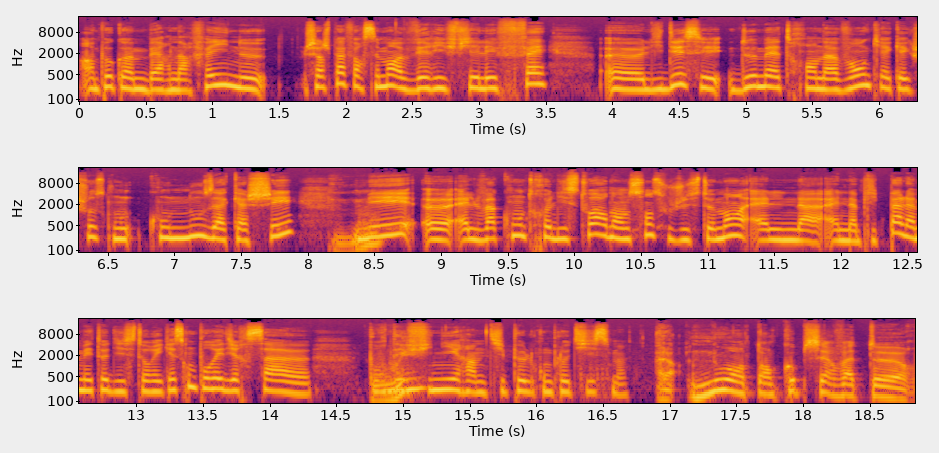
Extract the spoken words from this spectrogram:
un peu comme Bernard Failly, ne cherche pas forcément à vérifier les faits. Euh, l'idée, c'est de mettre en avant qu'il y a quelque chose qu'on nous a caché, mhm. mais euh, elle va contre l'histoire dans le sens où justement, elle n'applique pas la méthode historique. Est-ce qu'on pourrait dire ça euh, pour définir un petit peu le complotisme? Alors, nous, en tant qu'observateurs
